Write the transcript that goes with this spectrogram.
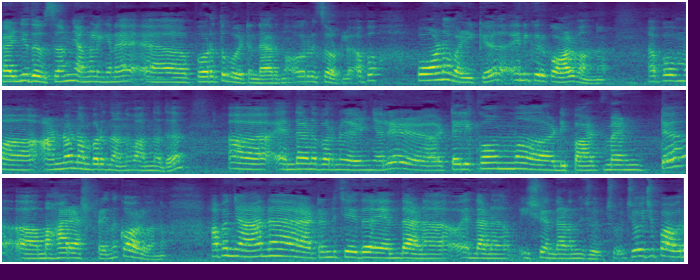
കഴിഞ്ഞ ദിവസം ഞങ്ങളിങ്ങനെ പുറത്ത് പോയിട്ടുണ്ടായിരുന്നു ഒരു റിസോർട്ടിൽ. അപ്പോൾ പോണ വഴിക്ക് എനിക്കൊരു കോൾ വന്നു. അപ്പം അണ്ണോ നമ്പറിൽ നിന്നാണ് വന്നത്. എന്താണ് പറഞ്ഞു കഴിഞ്ഞാൽ ടെലികോം ഡിപ്പാർട്ട്മെന്റ് മഹാരാഷ്ട്രയിൽ നിന്ന് കോൾ വന്നു. അപ്പം ഞാൻ അറ്റൻഡ് ചെയ്ത് എന്താണ് എന്താണ് ഇഷ്യൂ എന്താണെന്ന് ചോദിച്ചു. ചോദിച്ചപ്പോൾ അവർ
